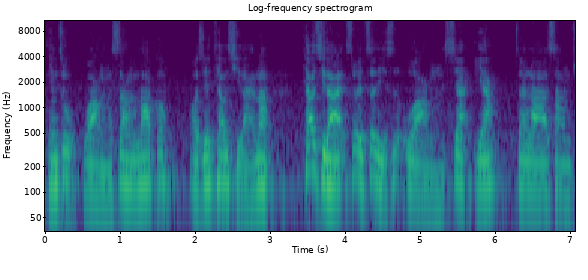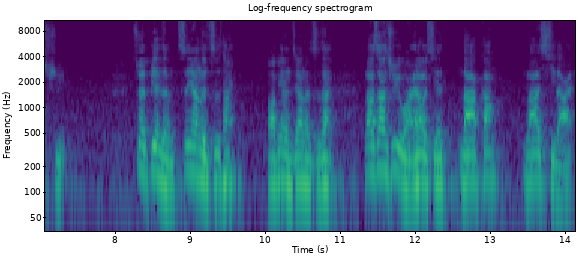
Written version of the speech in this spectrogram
停住，往上拉钩，哦，直接挑起来那挑起来，所以这里是往下压，再拉上去，所以变成这样的姿态，啊，变成这样的姿态，拉上去往后直接拉高，拉起来，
